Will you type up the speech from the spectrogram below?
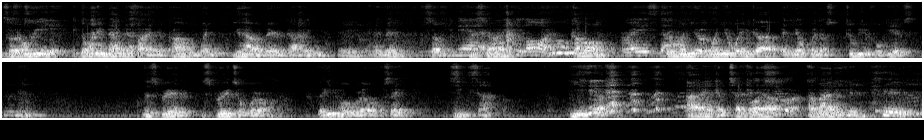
So don't be don't be magnifying your problem when you have a bigger God in you. Amen. Amen. So Amen. praise God. Thank you, Lord. Ooh, come on. Praise God. See, when God. you when you wake up and you open those two beautiful gifts, mm-hmm. The spirit, the spiritual world, the evil world will say, "She's up, he's up." I am checking For out. sure. I'm out of here.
